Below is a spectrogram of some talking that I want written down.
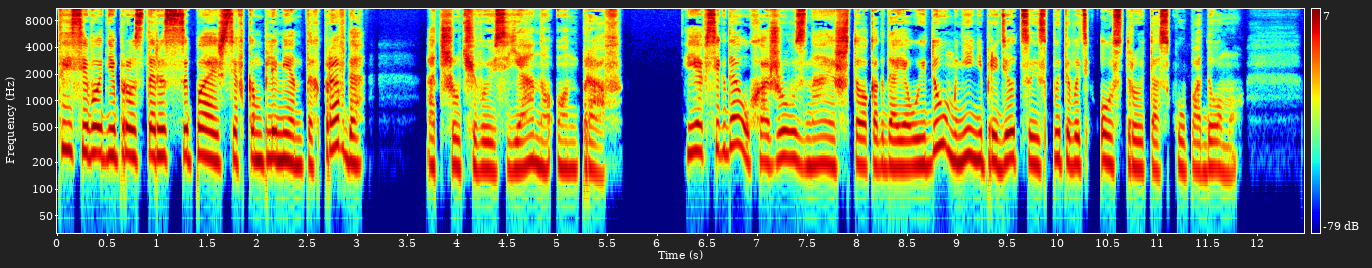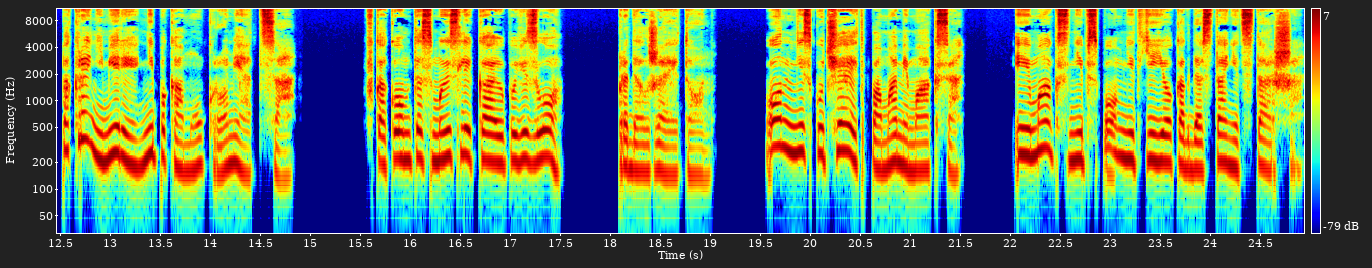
Ты сегодня просто рассыпаешься в комплиментах, правда? Отшучиваюсь я, но он прав. Я всегда ухожу, зная, что, когда я уйду, мне не придется испытывать острую тоску по дому — по крайней мере, ни по кому, кроме отца. «В каком-то смысле Каю повезло», — продолжает он. «Он не скучает по маме Макса, и Макс не вспомнит ее, когда станет старше.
